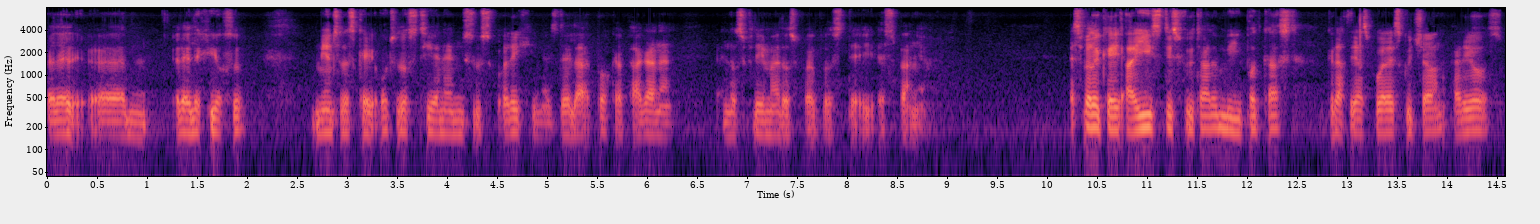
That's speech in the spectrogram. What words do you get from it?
em, religioso, mientras que otros tienen sus orígenes de la época pagana en los primeros pueblos de España. Espero que hayáis disfrutado mi podcast. Gracias por escuchar. Adiós.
